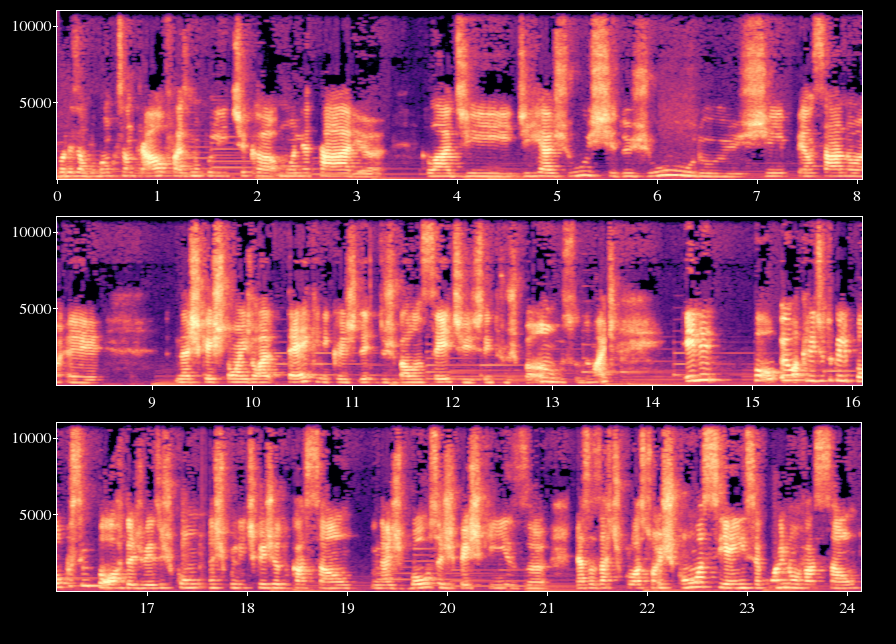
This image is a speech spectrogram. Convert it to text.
por exemplo, o Banco Central faz uma política monetária lá de, de reajuste dos juros, de pensar no, é, nas questões lá técnicas de, dos balancetes entre os bancos e tudo mais, ele eu acredito que ele pouco se importa, às vezes, com as políticas de educação, nas bolsas de pesquisa, nessas articulações com a ciência, com a inovação.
